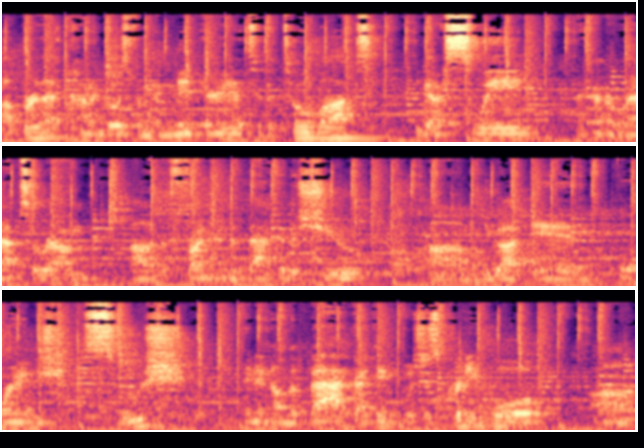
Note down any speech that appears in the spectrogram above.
upper that kind of goes from the mid area to the toe box. You got a suede that kind of wraps around uh, the front and the back of the shoe. Um, you got an orange swoosh. And then on the back, I think which is pretty cool, um,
